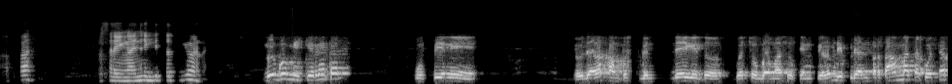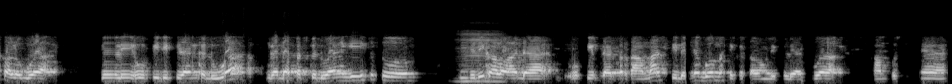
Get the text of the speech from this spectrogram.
apa? Persaingannya gitu gimana? gue gue mikirnya kan UPI nih ya udahlah kampus gede gitu gue coba masukin film di pilihan pertama takutnya kalau gue pilih UPI di pilihan kedua nggak dapat keduanya gitu tuh Hmm. jadi kalau ada UPI pilihan pertama setidaknya gue masih ketolong di pilihan dua kampusnya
